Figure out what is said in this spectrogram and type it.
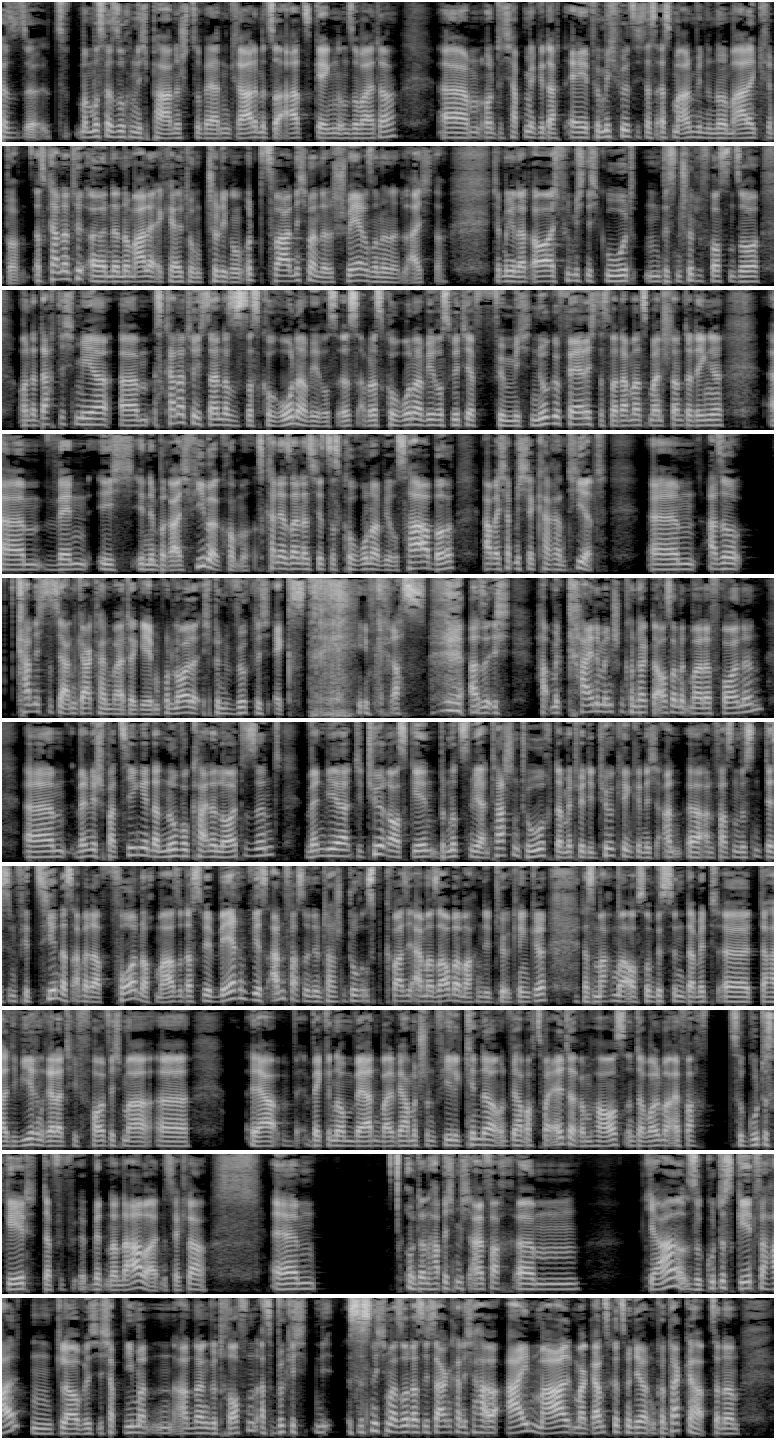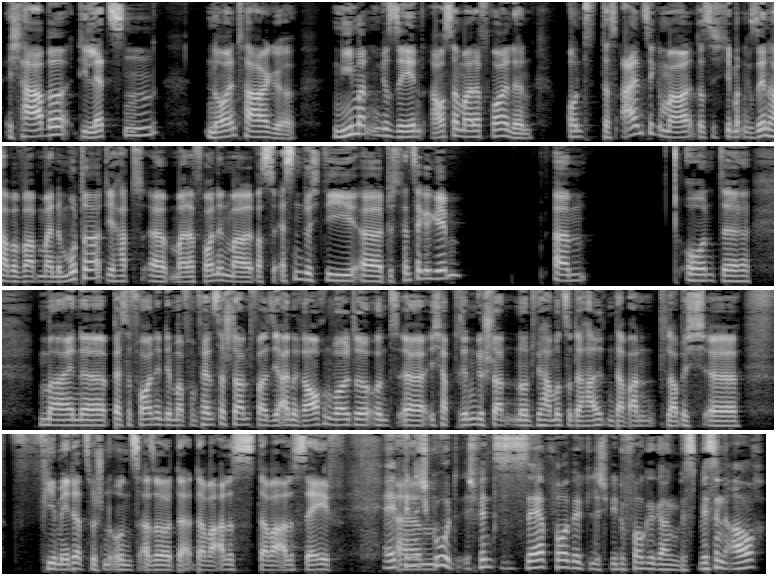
man muss versuchen, nicht panisch zu werden, gerade mit so Arztgängen und so weiter. Ähm, und ich habe mir gedacht, ey, für mich fühlt sich das erstmal an wie eine normale Grippe. Es kann natürlich äh, eine normale Erkältung, Entschuldigung. Und zwar nicht mal eine schwere, sondern eine leichte. Ich habe mir gedacht, oh, ich fühle mich nicht gut, ein bisschen Schüttelfrost und so. Und da dachte ich mir, ähm, es kann natürlich sein, dass es das Coronavirus ist, aber das Coronavirus wird ja für mich nur gefährlich, das war damals mein Stand der Dinge, ähm, wenn ich in den Bereich Fieber komme. Es kann ja sein, dass ich jetzt das Coronavirus habe, aber ich habe mich ja garantiert. Ähm, also kann ich das ja an gar keinen weitergeben. Und Leute, ich bin wirklich extrem krass. Also ich habe mit keinem Menschen Kontakt, außer mit meiner Freundin. Ähm, wenn wir spazieren gehen, dann nur, wo keine Leute sind. Wenn wir die Tür rausgehen, benutzen wir ein Taschentuch, damit wir die Türklinke nicht an, äh, anfassen müssen, desinfizieren das aber davor nochmal, sodass wir, während wir es anfassen mit dem Taschentuch, es quasi einmal sauber machen, die Türklinke. Das machen wir auch so ein bisschen, damit äh, da halt die Viren relativ häufig mal äh, ja, weggenommen werden, weil wir haben schon viele Kinder und wir haben auch zwei Ältere im Haus und da wollen wir einfach, so gut es geht, dafür miteinander arbeiten, ist ja klar. Ähm, und dann habe ich mich einfach, ähm, ja, so gut es geht verhalten, glaube ich. Ich habe niemanden anderen getroffen. Also wirklich, es ist nicht mal so, dass ich sagen kann, ich habe einmal mal ganz kurz mit jemandem Kontakt gehabt, sondern ich habe die letzten neun Tage niemanden gesehen, außer meiner Freundin. Und das einzige Mal, dass ich jemanden gesehen habe, war meine Mutter, die hat äh, meiner Freundin mal was zu essen durch die äh, durchs Fenster gegeben. Ähm, und äh, meine beste Freundin, die mal vom Fenster stand, weil sie eine rauchen wollte und äh, ich habe drin gestanden und wir haben uns unterhalten. Da waren, glaube ich, äh, vier Meter zwischen uns. Also da, da war alles, da war alles safe. Ey, finde ich Ähm, gut. Ich finde es sehr vorbildlich, wie du vorgegangen bist. Wir sind auch,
